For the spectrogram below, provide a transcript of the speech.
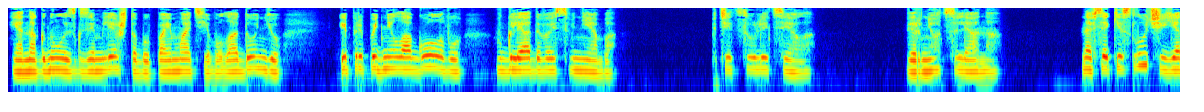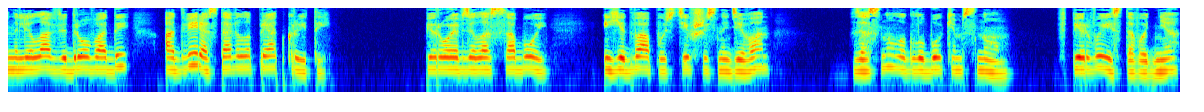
Я нагнулась к земле, чтобы поймать его ладонью, и приподняла голову, вглядываясь в небо. Птица улетела. Вернется ли она? На всякий случай я налила в ведро воды, а дверь оставила приоткрытой. Перо я взяла с собой, и, едва опустившись на диван, заснула глубоким сном, впервые с того дня,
